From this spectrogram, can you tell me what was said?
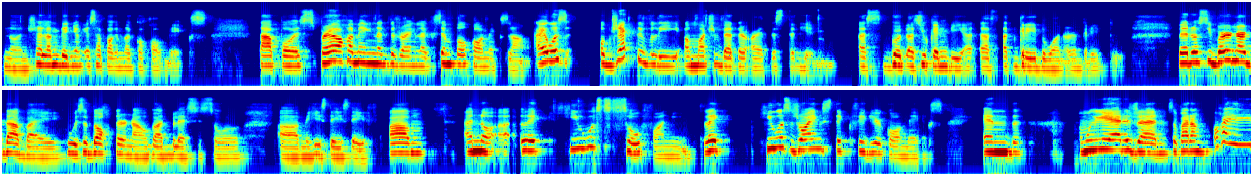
noon, siya lang din yung isa pang nagko-comics. Tapos, pareho kaming nagdo-drawing like simple comics lang. I was objectively a much better artist than him. As good as you can be at, at, at grade 1 or grade 2. Pero si Bernard Dabay, who is a doctor now, God bless his soul, uh, may he stay safe. Um, ano, uh, like, he was so funny. Like, he was drawing stick figure comics. And, ang mangyayari dyan, so parang, okay,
